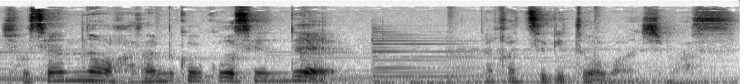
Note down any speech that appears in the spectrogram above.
初戦の波佐見高校戦で中継ぎ登板します。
